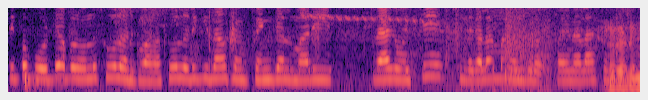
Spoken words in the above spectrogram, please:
திப்பை போட்டு அப்புறம் வந்து சூள் எடுக்குவாங்க சூள் அடுக்கி தான் செங்கல் மாதிரி வேக வச்சு இந்த கலரில் வந்துடும் ஃபைனலாக செஞ்சு.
